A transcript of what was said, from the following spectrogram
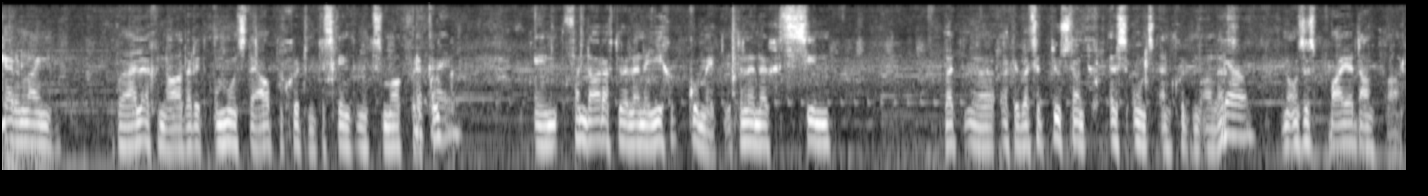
Caroline vir hulle genader het om ons te help goed om te skenk en te smaak vir 'n okay. koek. En van daar af toe hulle nou hier gekom het, het hulle nou gesien wat uh, okay, wat se toestand is ons in goed en alles. Ja. En ons is baie dankbaar.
